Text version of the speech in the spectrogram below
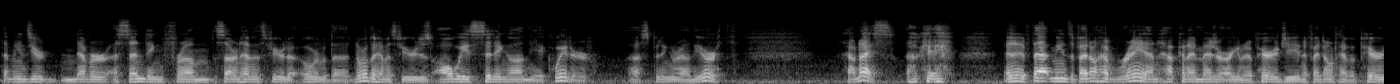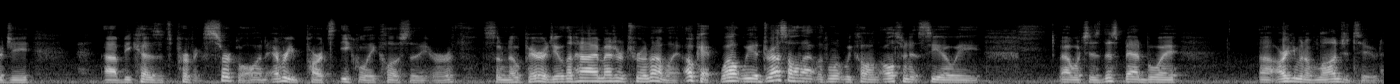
that means you're never ascending from the southern hemisphere to over the northern hemisphere. You're just always sitting on the equator, uh, spinning around the Earth. How nice. Okay. And if that means if I don't have RAN, how can I measure argument of perigee? And if I don't have a perigee, uh, because it's perfect circle and every part's equally close to the Earth, so no perigee, well, then how do I measure true anomaly? Okay, well, we address all that with what we call an alternate COE, uh, which is this bad boy, uh, argument of longitude.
